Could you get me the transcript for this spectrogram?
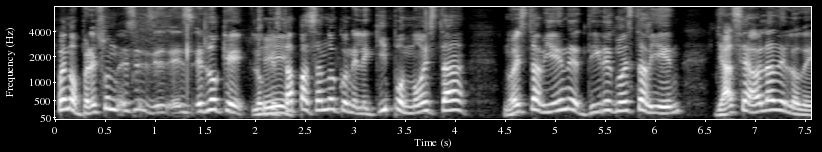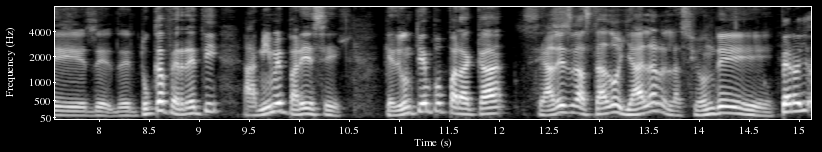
Bueno, pero es, un- es, es- es- es lo, que, lo Sí. que está pasando con el equipo. No está, no está bien, Tigres no está bien. Ya se habla de lo de, de, de Tuca Ferretti. A mí me parece que de un tiempo para acá se ha desgastado ya la relación de. Pero yo,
